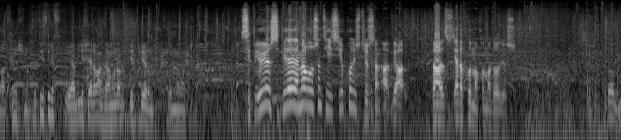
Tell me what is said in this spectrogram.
basmış mı? Bu TC bir ya bir işe yaramaz ben bunu alıp getiriyorum. Bulmamak. Spiyo Spider deme bulsun TC'yi kur istiyorsan. A- Bir a- daha ya da kurma kurma doğru diyorsun. Bu da oğlum.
